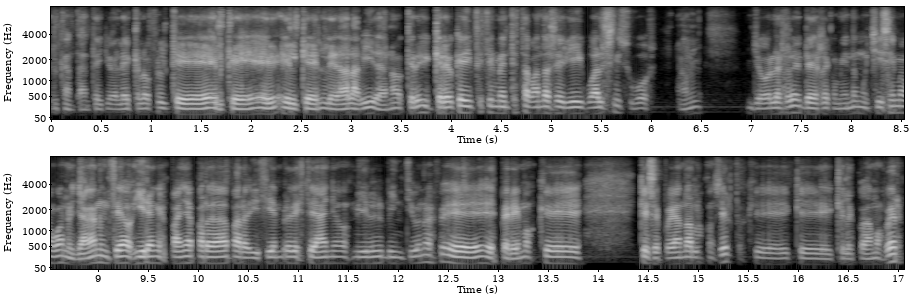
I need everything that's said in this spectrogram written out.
el cantante Joel Eklof el que, el que, el que le da la vida, ¿no? Creo, creo que difícilmente esta banda sería igual sin su voz. ¿no? Yo les, re- les recomiendo muchísimo. Bueno, ya han anunciado gira en España para, para diciembre de este año 2021. Eh, esperemos que, que se puedan dar los conciertos, que, que, que les podamos ver.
